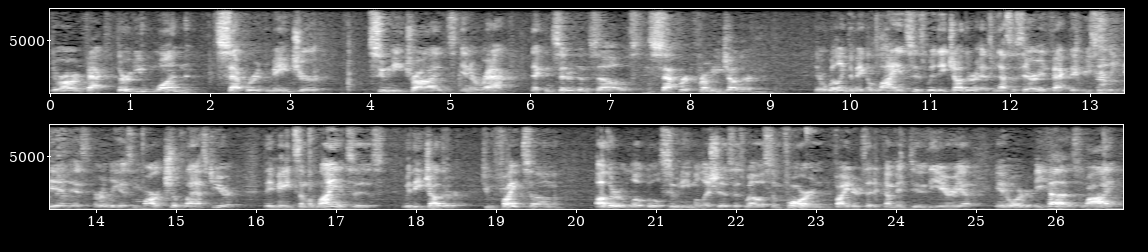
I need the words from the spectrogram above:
There are in fact 31 separate major Sunni tribes in Iraq that consider themselves separate from each other. They're willing to make alliances with each other as necessary. In fact, they recently did as early as March of last year. They made some alliances with each other to fight some other local Sunni militias as well as some foreign fighters that had come into the area in order because why?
